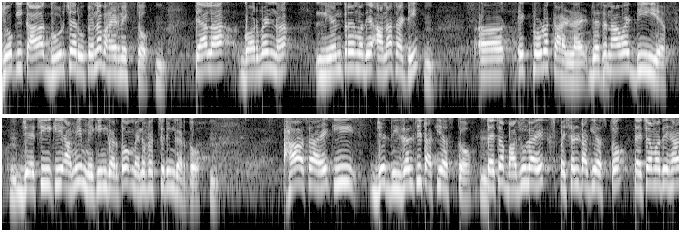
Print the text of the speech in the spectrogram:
जो की काळा धूरच्या रूपेनं बाहेर निघतो. त्याला गव्हर्मेंटनं नियंत्रणमध्ये आणण्यासाठी एक प्रोडक्ट काढला आहे ज्याचं नाव आहे डी एफ ज्याची की आम्ही मेकिंग करतो मॅन्युफॅक्चरिंग करतो. हा असा आहे की जे डिझेलची टाकी असतो त्याच्या बाजूला एक स्पेशल टाकी असतो. त्याच्यामध्ये हा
